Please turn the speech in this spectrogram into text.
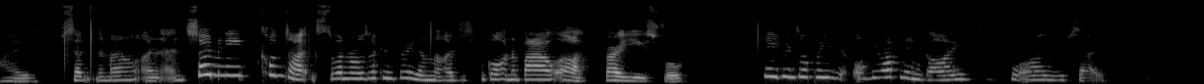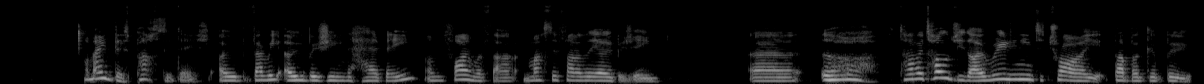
I sent them out, and, and so many contacts when I was looking through them that I just forgotten about. Oh, very useful. Keep on top of, of your admin, guys. That's what I will say. I made this pasta dish, oh very aubergine heavy. I'm fine with that. Massive fan of the aubergine. Uh, ugh. Have I told you that I really need to try baba gaboo?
